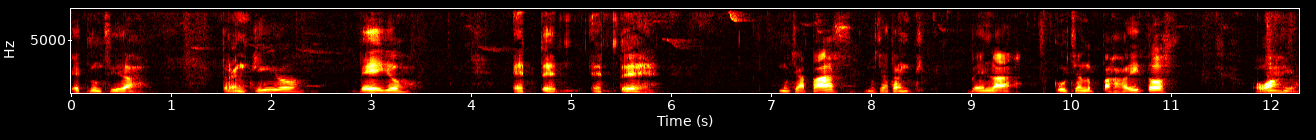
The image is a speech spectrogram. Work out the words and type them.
es un ciudad tranquilo, bello, este, este, mucha paz, mucha tranquilidad. Ven la, escuchan los pajaritos. Oh, on here.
